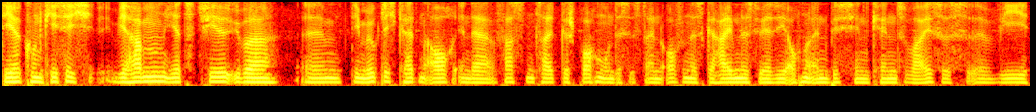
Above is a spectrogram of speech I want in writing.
Diakon Kiesig, wir haben jetzt viel über ähm, die Möglichkeiten auch in der Fastenzeit gesprochen und es ist ein offenes Geheimnis. Wer sie auch nur ein bisschen kennt, weiß es, äh, wie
